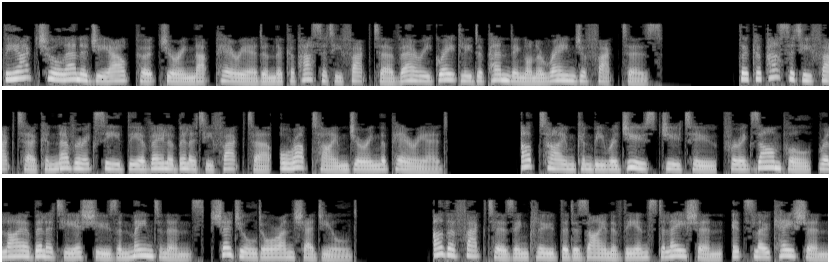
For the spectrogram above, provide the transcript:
The actual energy output during that period and the capacity factor vary greatly depending on a range of factors. The capacity factor can never exceed the availability factor, or uptime during the period. Uptime can be reduced due to, for example, reliability issues and maintenance, scheduled or unscheduled. Other factors include the design of the installation, its location,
